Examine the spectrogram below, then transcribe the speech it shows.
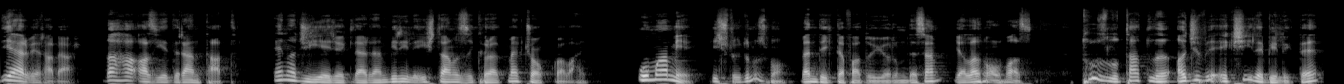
Diğer bir haber. Daha az yediren tat. En acı yiyeceklerden biriyle iştahınızı köreltmek çok kolay. Umami. Hiç duydunuz mu? Ben de ilk defa duyuyorum desem yalan olmaz. Tuzlu, tatlı, acı ve ekşi ile birlikte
